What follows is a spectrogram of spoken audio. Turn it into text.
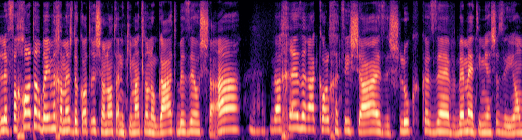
לפחות 45 דקות ראשונות אני כמעט לא נוגעת בזה או שעה, ואחרי זה רק כל חצי שעה איזה שלוק כזה, ובאמת אם יש איזה יום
